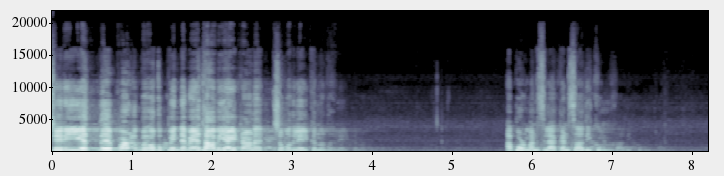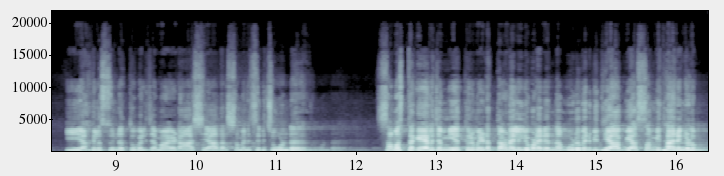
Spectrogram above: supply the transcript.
ശരീരത്ത് വകുപ്പിന്റെ മേധാവിയായിട്ടാണ് ചുമതലയേൽക്കുന്നത്. അപ്പോൾ മനസ്സിലാക്കാൻ സാധിക്കും. ഈ അഖിലസുന്നത്തു വൽ ജമായുടെ ആശയാദർശം അനുസരിച്ചുകൊണ്ട് സമസ്ത കേരള ജമ്മിയത്തിലുമയുടെ തണലിൽ വളരുന്ന മുഴുവൻ വിദ്യാഭ്യാസ സംവിധാനങ്ങളും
